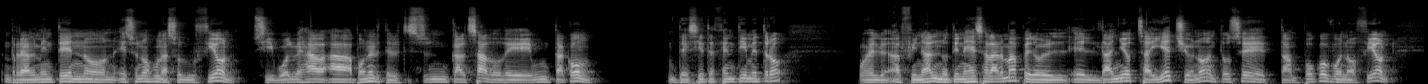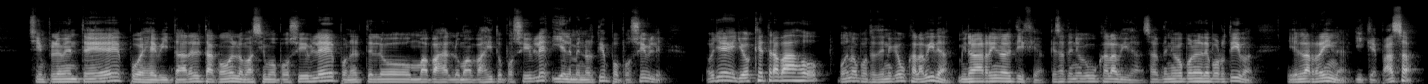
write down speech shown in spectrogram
realmente no, eso no es una solución. Si vuelves a, ponerte un calzado de un tacón de 7 centímetros, pues al final no tienes esa alarma, pero el, daño está ahí hecho, ¿no? Entonces tampoco es buena opción. Simplemente es pues, evitar el tacón en lo máximo posible, ponértelo más, lo más bajito posible y el menor tiempo posible. Oye, yo es que trabajo. Bueno, pues te tiene que buscar la vida. Mira a la reina Leticia, que se ha tenido que buscar la vida. Se ha tenido que poner deportiva. Y es la reina. ¿Y qué pasa?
